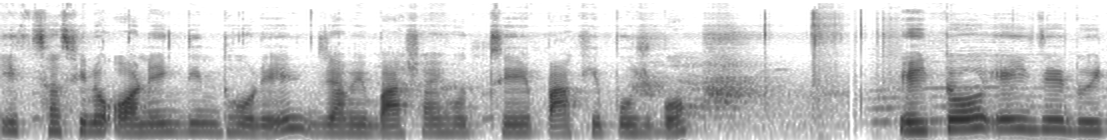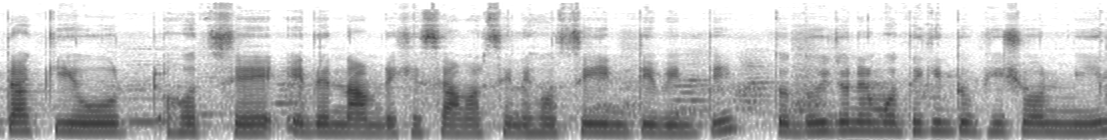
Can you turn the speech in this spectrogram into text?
ইচ্ছা ছিল অনেক দিন ধরে যে আমি বাসায় হচ্ছে পাখি পুষবো। এই তো এই যে দুইটা কিউট হচ্ছে, এদের নাম রেখেছে আমার ছেলে হচ্ছে ইন্টি বিন্টি। তো দুইজনের মধ্যে কিন্তু ভীষণ মিল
